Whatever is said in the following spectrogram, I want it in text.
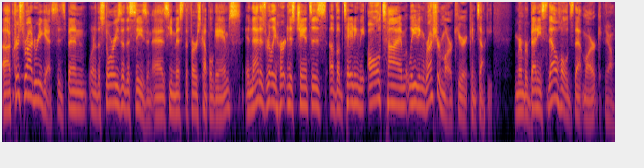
Uh, Chris Rodriguez, it's been one of the stories of the season as he missed the first couple games, and that has really hurt his chances of obtaining the all-time leading rusher mark here at Kentucky. Remember, Benny Snell holds that mark. Yeah.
